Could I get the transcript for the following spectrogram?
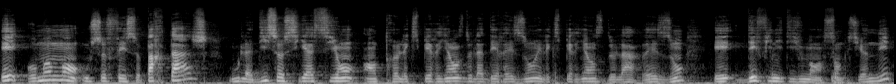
Et au moment où se fait ce partage, où la dissociation entre l'expérience de la déraison et l'expérience de la raison est définitivement sanctionnée,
